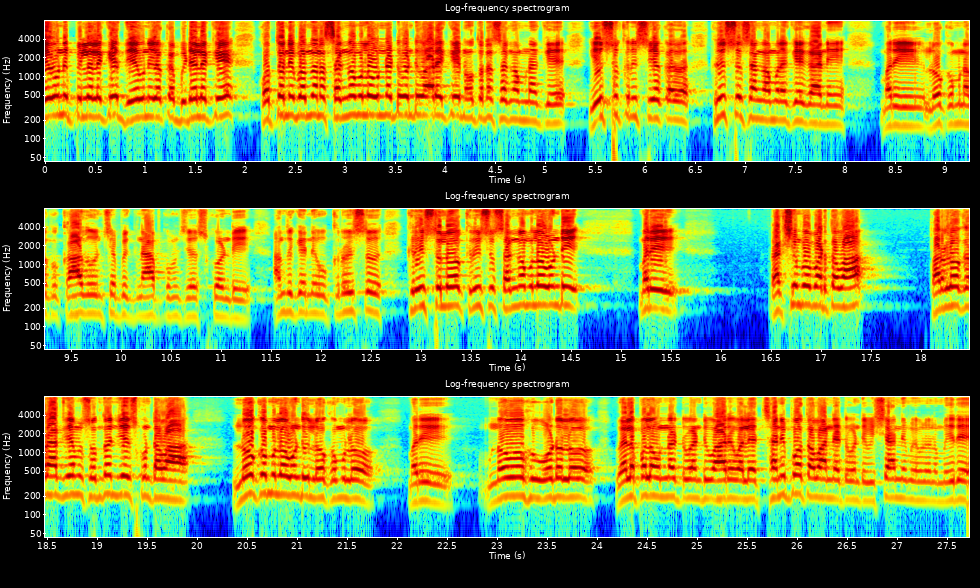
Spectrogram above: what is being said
దేవుని పిల్లలకే దేవుని యొక్క బిడలకే కొత్త నిబంధన సంఘములో ఉన్నటువంటి వారికే నూతన సంఘమునకే యేసుక్రీస్తు యొక్క క్రీస్తు సంఘమునకే కానీ మరి లోకమునకు కాదు అని చెప్పి జ్ఞాపకం చేసుకోండి. అందుకే నువ్వు క్రీస్తు క్రీస్తులో క్రీస్తు సంఘములో ఉండి మరి రక్షింపబడతావా? పరలోక రాజ్యం సొంతం చేసుకుంటావా? లోకములో ఉండి లోకములో మరి నోహు ఓడలో వెలపల ఉన్నటువంటి వారి వల్ల చనిపోతావా అనేటువంటి విషయాన్ని మిమ్మల్ని మీరే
